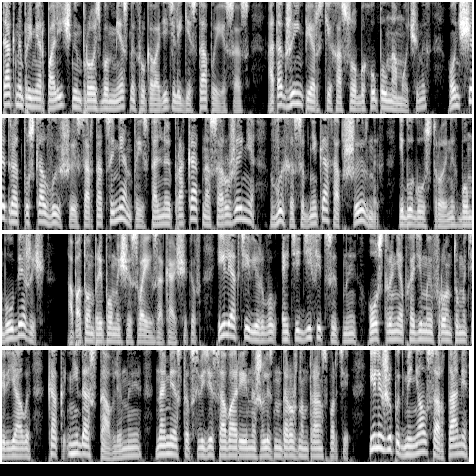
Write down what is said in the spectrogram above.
Так, например, по личным просьбам местных руководителей гестапо и СС, а также имперских особых уполномоченных, он щедро отпускал высшие сорта цемента и стальной прокат на сооружение в их особняках обширных и благоустроенных бомбоубежищ — а потом при помощи своих заказчиков или активировал эти дефицитные, остро необходимые фронту материалы, как недоставленные на место в связи с аварией на железнодорожном транспорте, или же подменял сортами,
